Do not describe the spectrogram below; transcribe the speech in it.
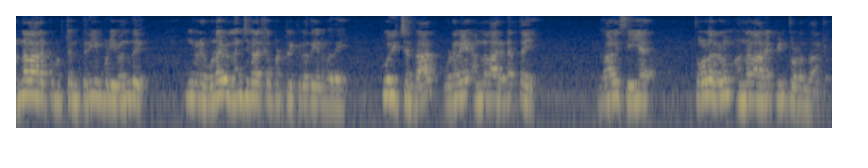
அன்னலாருக்கு மட்டும் தெரியும்படி வந்து உங்களுடைய உணவில் நஞ்சு கலக்கப்பட்டிருக்கிறது என்பதை கூறிச் சென்றார். உடனே அன்னலார் இடத்தை காலி செய்ய தோழர்களும் அன்னலாரை பின்தொடர்ந்தார்கள்.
